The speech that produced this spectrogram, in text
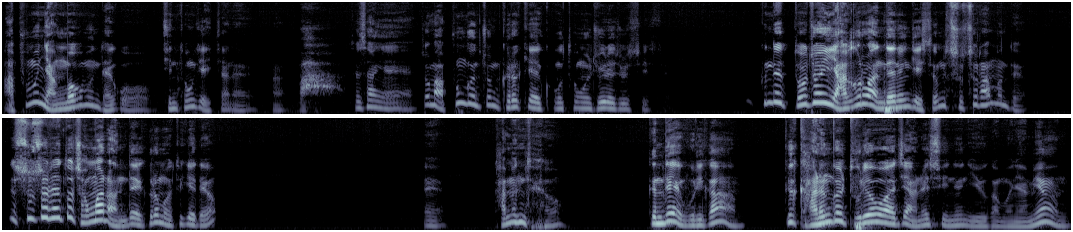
아프면 약 먹으면 되고 진통제 있잖아요. 어, 와 세상에 좀 아픈 건 좀 그렇게 고통을 줄여줄 수 있어요. 근데 도저히 약으로 안 되는 게 있으면 수술하면 돼요. 수술해도 정말 안 돼. 그럼 어떻게 돼요? 네, 가면 돼요. 근데 우리가 그 가는 걸 두려워하지 않을 수 있는 이유가 뭐냐면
